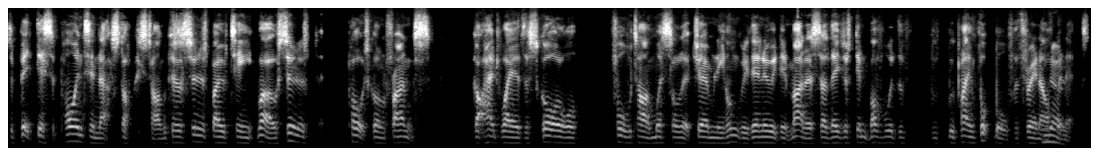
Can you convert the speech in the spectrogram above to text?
It's a bit disappointing that stoppage time because as soon as both teams, well, as soon as Portugal and France got headway of the score full time whistle at Germany, Hungary, they knew it didn't matter, so they just didn't bother with the with playing football for three and a half No. minutes.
